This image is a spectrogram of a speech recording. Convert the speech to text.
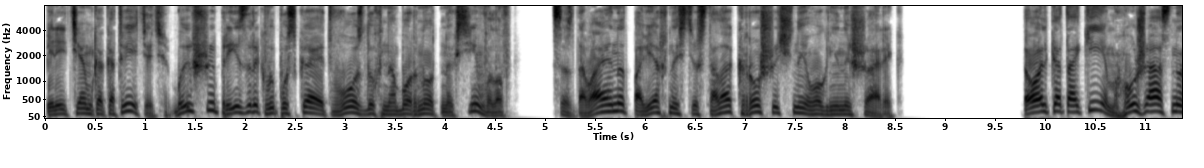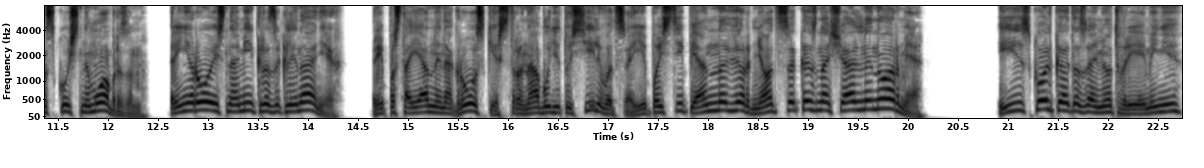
Перед тем, как ответить, бывший призрак выпускает в воздух набор нотных символов, создавая над поверхностью стола крошечный огненный шарик. Только таким ужасно скучным образом, тренируясь на микрозаклинаниях, при постоянной нагрузке струна будет усиливаться и постепенно вернется к изначальной норме. И сколько это займет времени?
